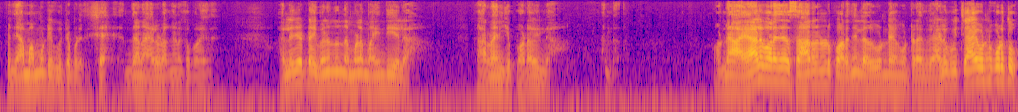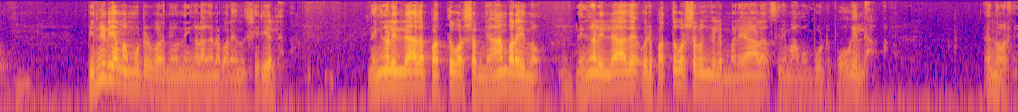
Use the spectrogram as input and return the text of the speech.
അപ്പം ഞാൻ മമ്മൂട്ടിയെ കുറ്റപ്പെടുത്തി. ഷേ എന്താണ് അയാളോട് അങ്ങനെയൊക്കെ പറയുന്നത്? അല്ല ചേട്ടാ ഇവനൊന്നും നമ്മളെ മൈൻഡ് ചെയ്യല കാരണം എനിക്ക് പടമില്ല എന്ന്. ഉടനെ അയാൾ പറഞ്ഞത് സാറിനോട് പറഞ്ഞില്ല അതുകൊണ്ട് ഞാൻ കൊണ്ടുവരാൻ. അയാൾ പോയി ചായ കൊണ്ട് കൊടുത്തു. പിന്നീട് ഞാൻ മമ്മൂട്ടിയോട് പറഞ്ഞു നിങ്ങൾ അങ്ങനെ പറയുന്നത് ശരിയല്ല. നിങ്ങളില്ലാതെ പത്ത് വർഷം ഞാൻ പറയുന്നു നിങ്ങളില്ലാതെ ഒരു പത്ത് വർഷമെങ്കിലും മലയാള സിനിമ മുമ്പോട്ട് പോകില്ല. എന്ന് പറഞ്ഞു.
